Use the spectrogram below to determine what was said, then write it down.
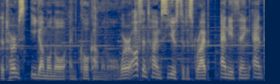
the terms Igamono and Kokamono were oftentimes used to describe anything and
